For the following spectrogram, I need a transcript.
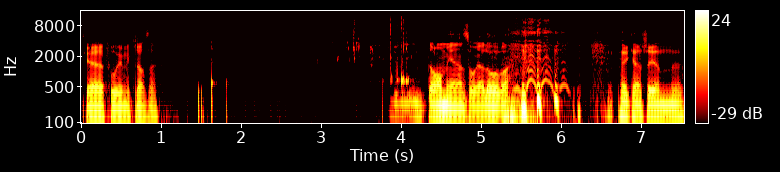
Ska jag få i mitt glas här? Du vill inte ha mer än så, jag lovar. Det är kanske en, eh,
